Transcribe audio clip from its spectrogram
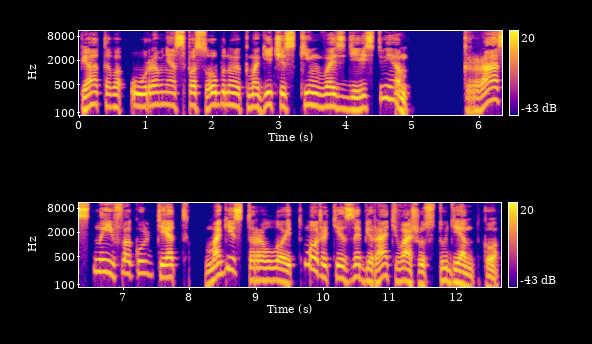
пятого уровня, способную к магическим воздействиям? Красный факультет. Магистр Ллойд, можете забирать вашу студентку.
